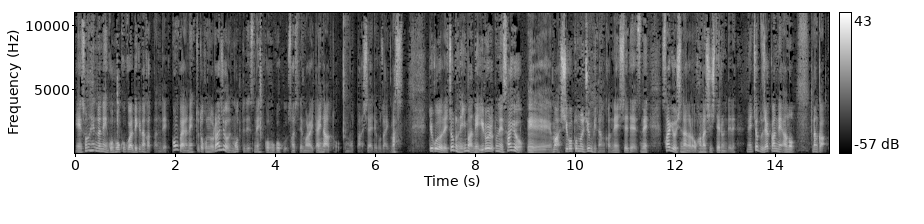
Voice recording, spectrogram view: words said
えー、その辺のね、ご報告ができなかったんで、今回はね、ちょっとこのラジオを持ってですね、ご報告させてもらいたいなと思った次第でございます。ということで、ちょっとね、今ね、いろいろとね、作業、えー、まあ仕事の準備なんかね、しててですね、作業しながらお話ししてるんでね、ねちょっと若干ね、あの、なんか、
